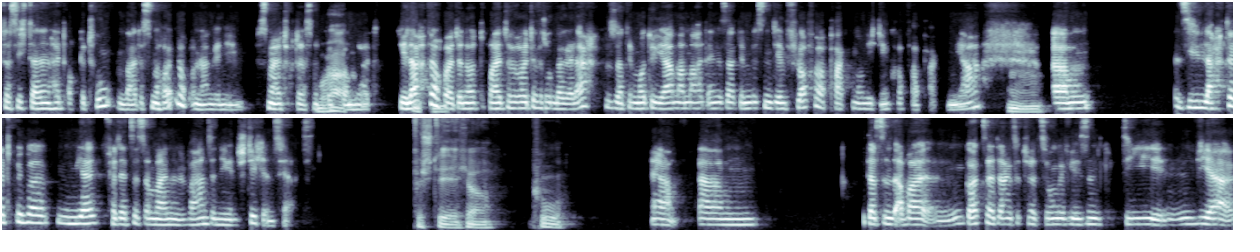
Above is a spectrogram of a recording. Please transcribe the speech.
dass ich da dann halt auch betrunken war. Das ist mir heute noch unangenehm, dass meine Tochter das mitbekommen wow. hat. Die lacht auch heute noch, heute, heute wird darüber gelacht. Das nach dem Motto, ja, Mama hat dann gesagt, wir müssen den Floffer packen und nicht den Koffer packen, ja. Mhm. Ähm, sie lacht darüber, mir versetzt es immer einen wahnsinnigen Stich ins Herz. Verstehe ich, ja. Puh. Ja, ähm, das sind aber Gott sei Dank Situationen gewesen, die wir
